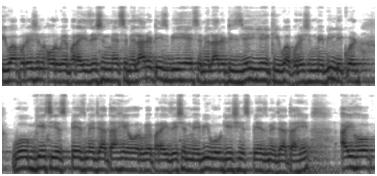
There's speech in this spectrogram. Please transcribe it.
इवापोरेशन और वेपराइजेशन में सिमिलैरिटीज़ भी है। सिमिलैरिटीज़ यही है कि इवापोरेशन में भी लिक्विड वो गैसीय स्पेस में जाता है और वेपराइजेशन में भी वो गैसीय स्पेस में जाता है। I hope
